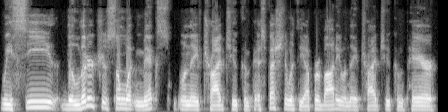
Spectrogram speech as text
we see the literature somewhat mixed when they've tried to compare, especially with the upper body, when they've tried to compare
